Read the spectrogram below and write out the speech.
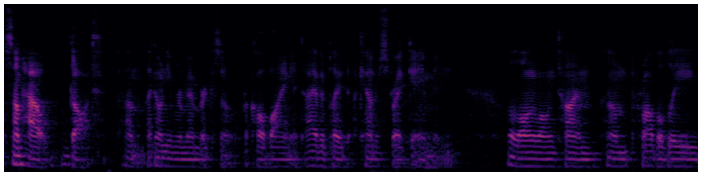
somehow got. Um, I don't even remember because I don't recall buying it. I haven't played a Counter Strike game in a long, long time. Um, probably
